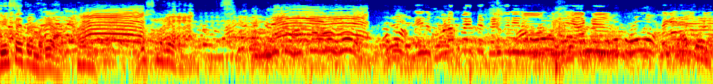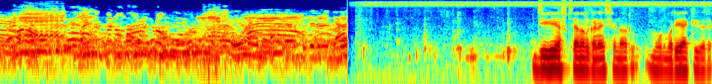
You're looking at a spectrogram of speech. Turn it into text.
ಬೀರ್ಸೈತೆ ಮರಿ ನೀನು G D F channel Ganesh ಅಣ್ಣವರು ಮೂರು ಮರಿ ಹಾಕಿದ್ದಾರೆ.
